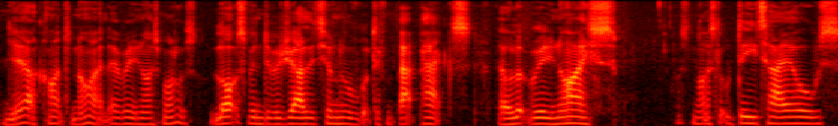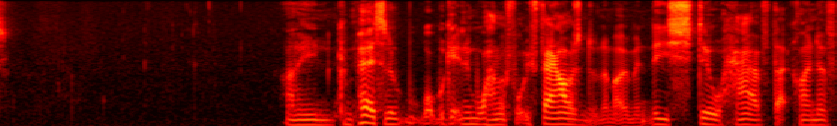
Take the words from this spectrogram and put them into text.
yeah, I can't deny it. They're really nice models. Lots of individuality on them. We've got different backpacks. They'll look really nice. Lots of nice little details. I mean, compared to the, what we're getting in Warhammer 40,000 at the moment, these still have that kind of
